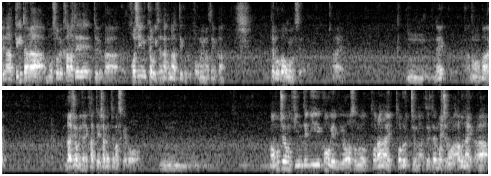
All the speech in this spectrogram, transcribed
ってなってきたらもうそれ空手というか個人競技じゃなくなってくると思いませんか？って僕は思うんですよ。はい。うん。ね。あのまあラジオみたいに勝手に喋ってますけどうん。まあもちろん近的攻撃をその取らない取るっていうのは絶対もちろん危ないから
